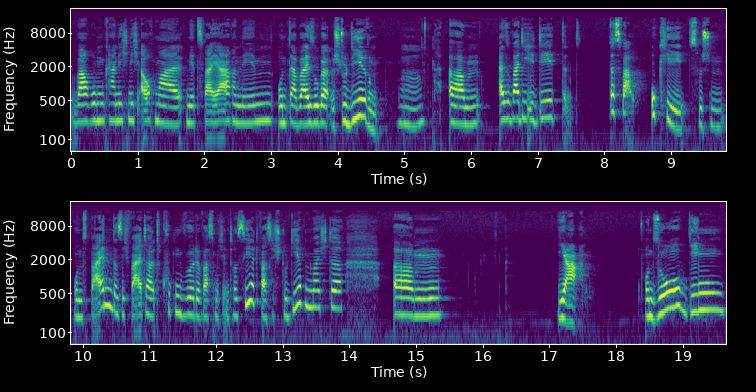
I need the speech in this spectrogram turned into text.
Warum kann ich nicht auch mal mir zwei Jahre nehmen und dabei sogar studieren? Mhm. Ähm, also war die Idee, das war okay zwischen uns beiden, dass ich weiter gucken würde, was mich interessiert, was ich studieren möchte. Ähm, ja, und so ging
